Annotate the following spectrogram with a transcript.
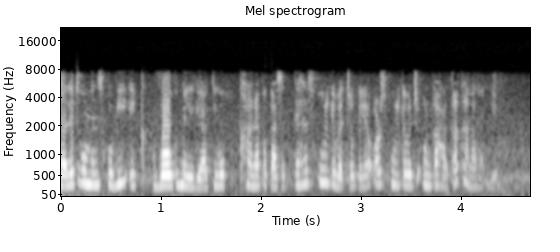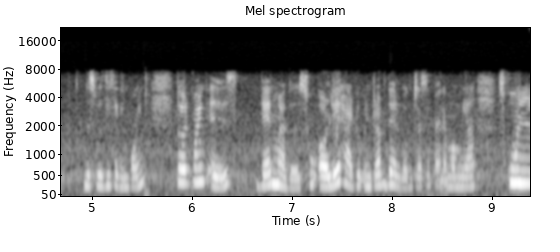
दलित वुमेंस को भी एक वर्क मिल गया कि वो खाना पका सकते हैं स्कूल के बच्चों के लिए और स्कूल के बच्चे उनका हाथ का खाना खाएँगे. This was the second point third point is their mothers who earlier had to interrupt their work जैसे पहले मम्मियाँ स्कूल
